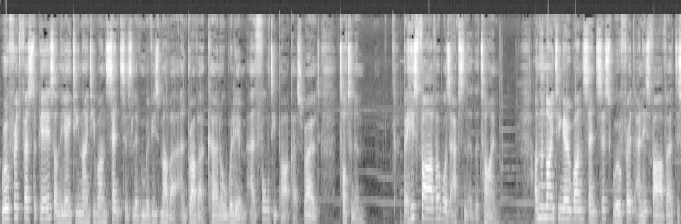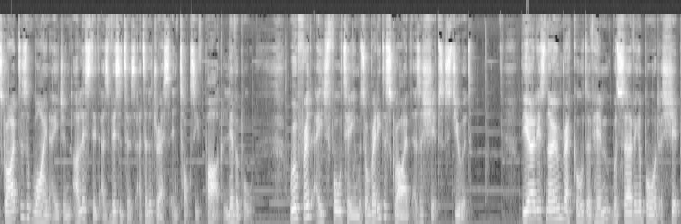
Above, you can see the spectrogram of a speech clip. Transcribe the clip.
Wilfred first appears on the 1891 census living with his mother and brother, Colonel William, at 40 Parkhurst Road, Tottenham. But his father was absent at the time. On the 1901 census, Wilfred and his father, described as a wine agent, are listed as visitors at an address in Toxteth Park, Liverpool. Wilfred, aged 14, was already described as a ship's steward. The earliest known record of him was serving aboard a ship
